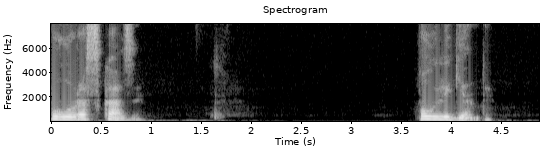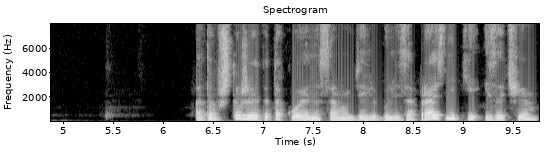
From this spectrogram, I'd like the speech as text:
полурассказы, полулегенды о том, что же это такое на самом деле были за праздники и зачем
